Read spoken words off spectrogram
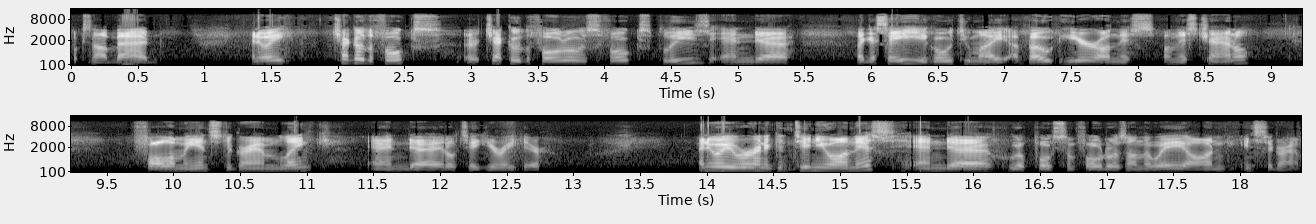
looks not bad. Anyway, check out the folks, uh, check out the photos, folks, please. And uh, like I say, you go to my about here on this on this channel, follow my Instagram link, and uh, it'll take you right there. Anyway, we're going to continue on this and uh, we'll post some photos on the way on Instagram.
